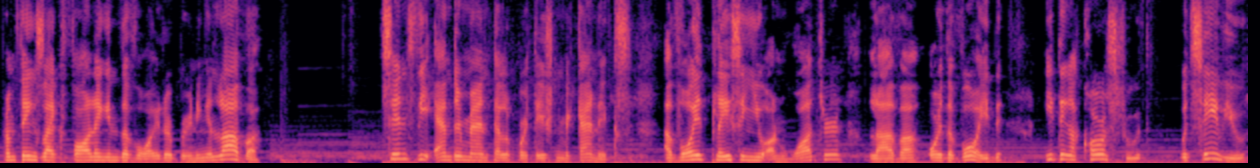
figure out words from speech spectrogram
from things like falling in the void or burning in lava. Since the Enderman teleportation mechanics avoid placing you on water, lava, or the void, eating a chorus fruit would save you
